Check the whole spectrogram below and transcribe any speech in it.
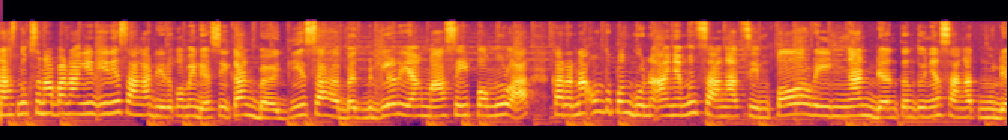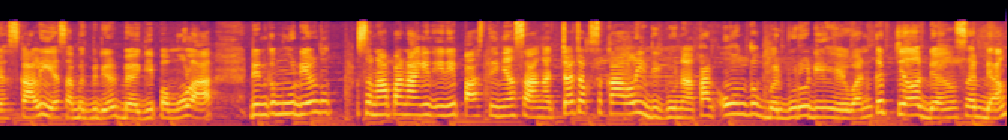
Nah untuk senapan angin ini sangat direkomendasikan bagi sahabat bediler yang masih pemula Karena untuk penggunaannya pun sangat simple, ringan dan tentunya sangat mudah sekali ya sahabat bediler bagi pemula. Dan kemudian untuk senapan angin ini pastinya sangat cocok sekali digunakan untuk berburu di hewan kecil dan sedang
